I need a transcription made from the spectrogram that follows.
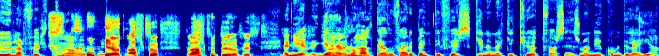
dularfullt. Já, Já, þetta er allt svo, þetta er allt svo durafullt. En ég, ég hef nú haldið að þú færi beint í fiskin en ekki í kjötfasið, svona nýkomin til eiga.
